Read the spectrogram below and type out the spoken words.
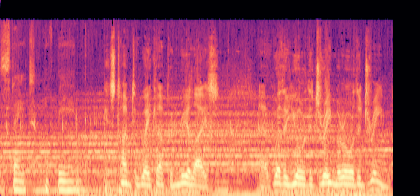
state of being. It's time to wake up and realize uh, whether you're the dreamer or the dreamed.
